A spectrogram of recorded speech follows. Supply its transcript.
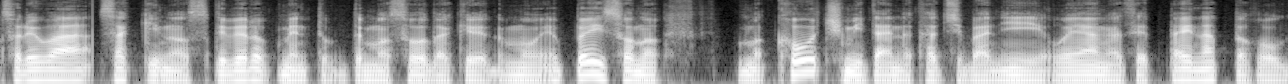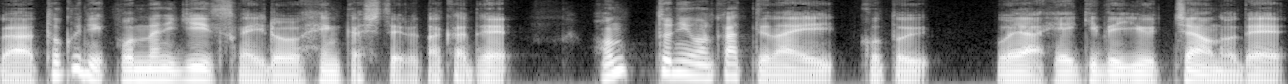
それはさっきの development でもそうだけれども、やっぱりその、まあ、コーチみたいな立場に親が絶対なった方が、特にこんなに技術がいろいろ変化している中で、本当に分かってないこと親は平気で言っちゃうので、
